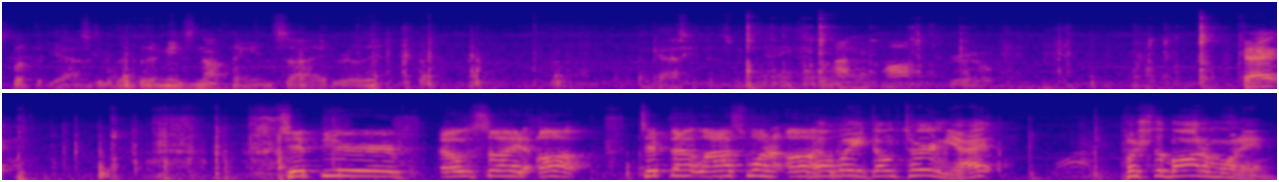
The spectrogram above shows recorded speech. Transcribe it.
Split the gasket a bit, but it means nothing inside, really. Gasket doesn't mean anything. Not a top screw. Okay. Tip your outside up. Tip that last one up. No, wait, don't turn yet. Why? Push the bottom one in.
